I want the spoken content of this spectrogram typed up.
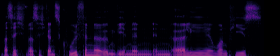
was ich, was ich ganz cool finde, irgendwie in den in Early One Piece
